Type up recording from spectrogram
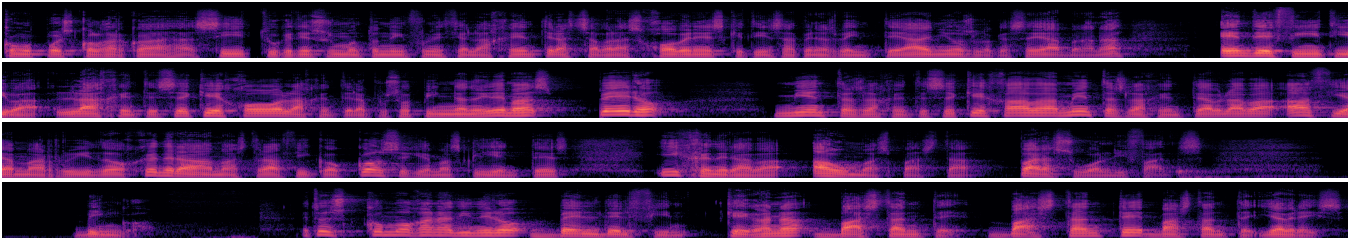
¿cómo puedes colgar cosas así? Tú que tienes un montón de influencia en la gente, las chavalas jóvenes que tienes apenas 20 años, lo que sea, bla, En definitiva, la gente se quejó, la gente la puso pingando y demás, pero mientras la gente se quejaba, mientras la gente hablaba, hacía más ruido, generaba más tráfico, conseguía más clientes y generaba aún más pasta para su OnlyFans. Bingo. Entonces, ¿cómo gana dinero Bel Delfín? Que gana bastante, bastante, bastante, ya veréis.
